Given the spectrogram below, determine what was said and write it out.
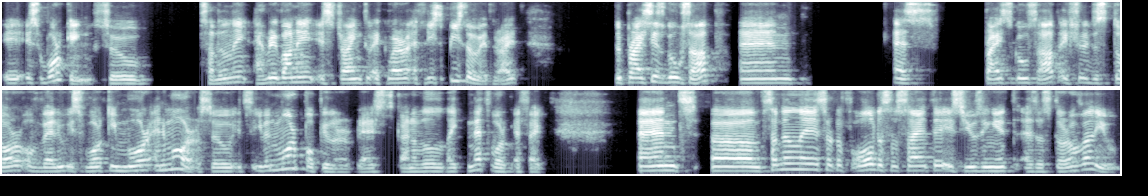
is working. So suddenly everybody is trying to acquire at least piece of it right? The prices goes up and as price goes up, actually the store of value is working more and more. So it's even more popular. There's kind of a like network effect. And uh, suddenly sort of all the society is using it as a store of value.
